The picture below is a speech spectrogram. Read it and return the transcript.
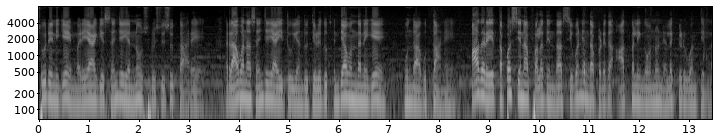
ಸೂರ್ಯನಿಗೆ ಮರೆಯಾಗಿ ಸಂಜೆಯನ್ನು ಸೃಷ್ಟಿಸುತ್ತಾರೆ. ರಾವಣ ಸಂಜೆಯಾಯಿತು ಎಂದು ತಿಳಿದು ಸಂಧ್ಯಾವಂದನೆಗೆ ಮುಂದಾಗುತ್ತಾನೆ. ಆದರೆ ತಪಸ್ಸಿನ ಫಲದಿಂದ ಶಿವನಿಂದ ಪಡೆದ ಆತ್ಮಲಿಂಗವನ್ನು ನೆಲಕ್ಕಿಡುವಂತಿಲ್ಲ.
